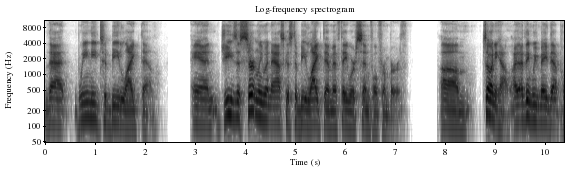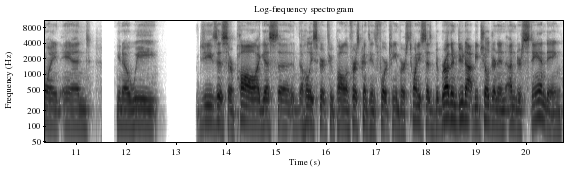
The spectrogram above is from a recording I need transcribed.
that we need to be like them. And Jesus certainly wouldn't ask us to be like them if they were sinful from birth. Um, so, anyhow, I, I think we've made that point, and you know, we Jesus or Paul, I guess uh, the Holy Spirit through Paul in 1 Corinthians 14, verse 20 says, Brethren, do not be children in understanding,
